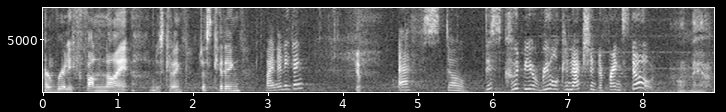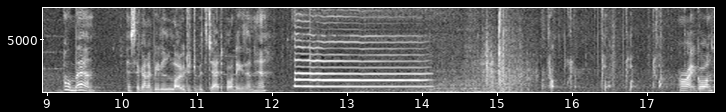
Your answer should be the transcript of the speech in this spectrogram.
a really fun night. I'm just kidding. Just kidding. Find anything? Yep. F. Stone. This could be a real connection to Frank Stone. Oh man. Oh man, is it going to be loaded with dead bodies in here? Ah! Clop, clop, clop, clop, clop. All right, go on.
